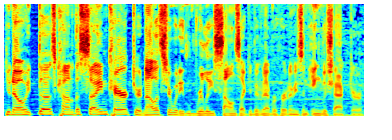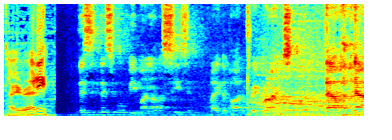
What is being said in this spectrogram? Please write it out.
You know, he does kind of the same character. Now let's hear what he really sounds like. If you've never heard him, he's an English actor. Are you ready? This, this will be my last season playing the part of Rick Grimes. Now, now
